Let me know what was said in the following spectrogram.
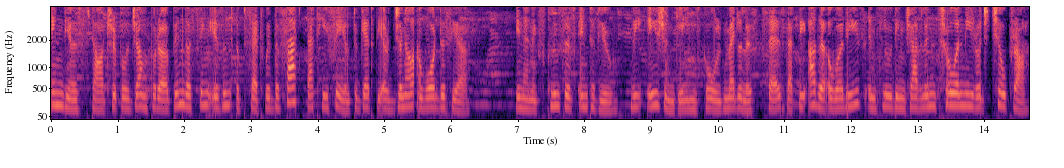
India's star triple jumper Arpinder Singh isn't upset with the fact that he failed to get the Arjuna Award this year. In an exclusive interview, the Asian Games gold medalist says that the other awardees including javelin thrower Neeraj Chopra,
